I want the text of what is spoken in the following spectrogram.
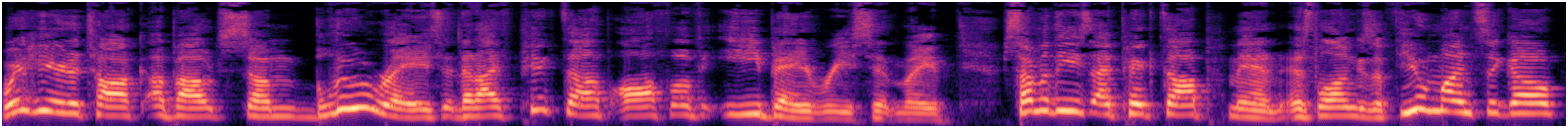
we're here to talk about some Blu-rays that I've picked up off of eBay recently. Some of these I picked up, man, as long as a few months ago.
